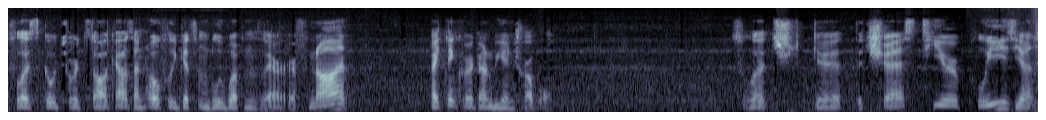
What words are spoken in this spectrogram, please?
So let's go towards Doghouse and hopefully get some blue weapons there. If not, I think we're gonna be in trouble. So let's get the chest here, please. Yes.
